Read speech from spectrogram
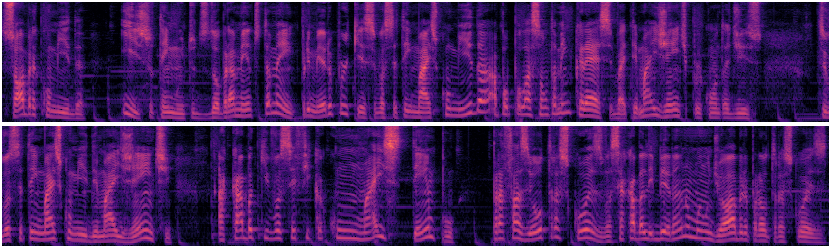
sobra comida. E isso tem muito desdobramento também. Primeiro, porque se você tem mais comida, a população também cresce, vai ter mais gente por conta disso. Se você tem mais comida e mais gente, acaba que você fica com mais tempo para fazer outras coisas. Você acaba liberando mão de obra para outras coisas,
